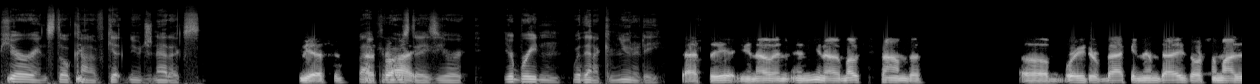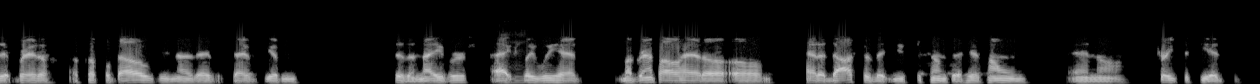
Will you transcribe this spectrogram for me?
pure and still kind of get new genetics. Yes. Back That's in those right. days, you're you're breeding within a community. That's it, you know, and, and you know, most of the time the uh, breeder back in them days or somebody that bred a, a couple dogs, you know, they they give them to the neighbors. Actually, we had my grandpa had a um, had a doctor that used to come to his home and uh, treat the kids and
